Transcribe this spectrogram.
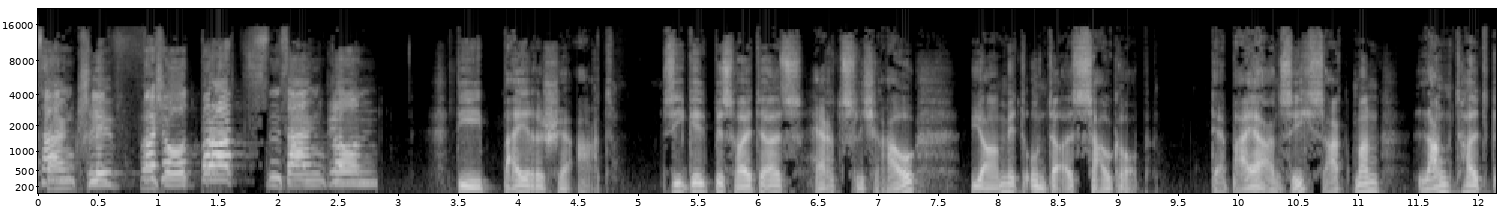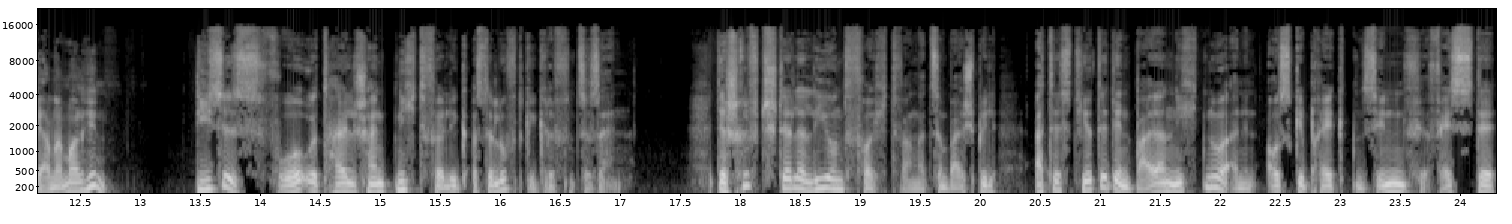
sang schliffer schot sang glon. Die bayerische Art. Sie gilt bis heute als herzlich rau, ja mitunter als saugrob. Der Bayer an sich, sagt man, langt halt gerne mal hin. Dieses Vorurteil scheint nicht völlig aus der Luft gegriffen zu sein. Der Schriftsteller Leon Feuchtwanger zum Beispiel attestierte den Bayern nicht nur einen ausgeprägten Sinn für Feste,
